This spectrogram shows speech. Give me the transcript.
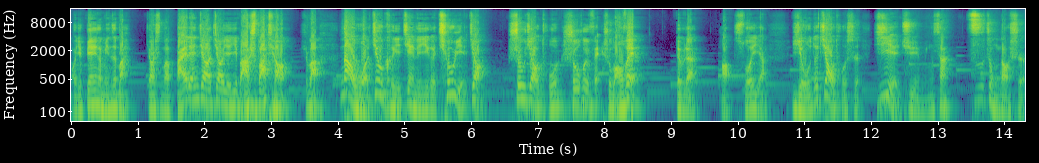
我就编一个名字吧，叫什么《白莲教教义一百二十八条》，是吧？那我就可以建立一个秋野教，收教徒，收会费，收保护费，对不对？好，所以啊，有的教徒是业聚民散，辎重闹事，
